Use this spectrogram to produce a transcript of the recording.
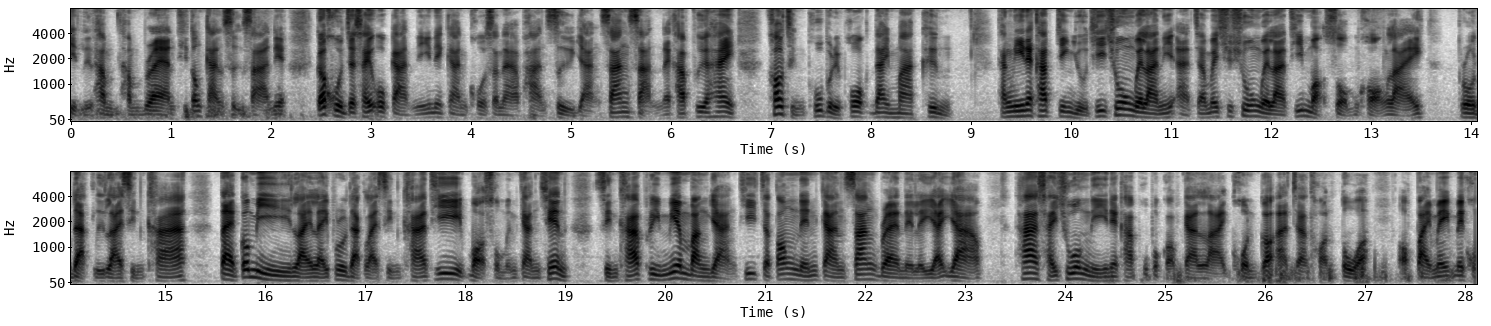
กิจหรือทำทำแบรนด์ที่ต้องการสื่อสารเนี่ยก็ควรจะใช้โอกาสนี้ในการโฆษณาผ่านสื่ออย่างสร้างสรรค์นะครับเพื่อให้เข้าถึงงผู้บริโภคได้มากขึ้น ทั้งนี้นะครับจริงอยู่ที่ช่วงเวลานี้อาจจะไม่ใช่ช่วงเวลาที่เหมาะสมของหลาย Product หรือหลายสินค้า แต่ก็มีหลาย ๆ Product หลายสินค้าที่เหมาะสมเหมือนกัน เช่น สินค้าพรีเมียมบางอย่างที่จะต้องเน้นการสร้างแบรนด์ในระยะยาว ถ้าใช้ช่วงนี้นะครับผู้ประกอบการหลายคนก็อาจจะถอนตัวออกไปไม่ไม่โฆ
